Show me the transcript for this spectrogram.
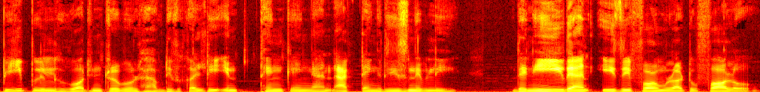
People who are in trouble have difficulty in thinking and acting reasonably. They need an easy formula to follow,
